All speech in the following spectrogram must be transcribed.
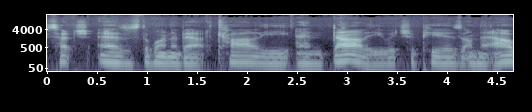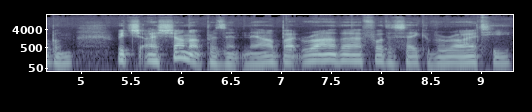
such as the one about Kali and Dali, which appears on the album, which I shall not present now, but rather for the sake of variety,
